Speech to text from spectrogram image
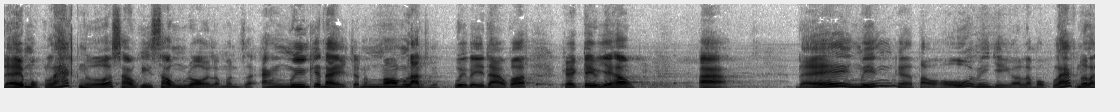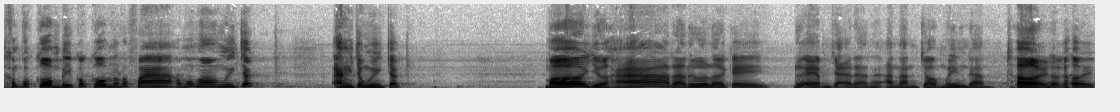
để một lát nữa sau khi xong rồi là mình sẽ ăn nguyên cái này cho nó ngon lành. Quý vị nào có cái kiểu vậy không? À để miếng ờ, tàu hũ, miếng gì gọi là một lát nữa là không có cơm, bị có cơm nữa nó pha, không có ngon nguyên chất. Ăn cho nguyên chất. Mới vừa hả ra đưa lời cái đứa em chạy ra, nói, anh anh cho miếng ra anh. Trời đất ơi,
